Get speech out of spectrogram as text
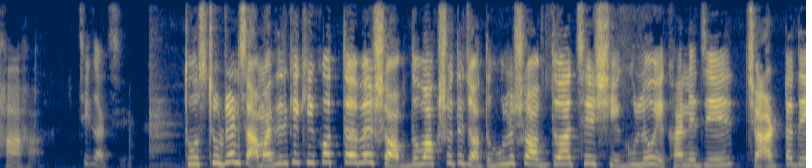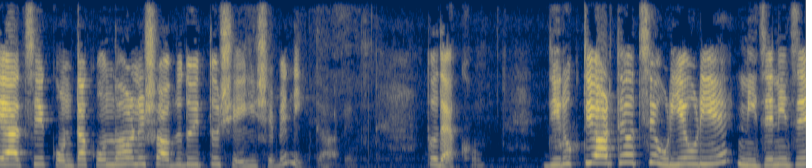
হা হা। ঠিক আছে? তো স্টুডেন্টস আমাদেরকে কি করতে হবে? শব্দ বাক্সতে যতগুলো শব্দ আছে, সেগুলো এখানে যে চারটা দেয়া আছে, কোনটা কোন ধরনের শব্দ দৈত্য সেই হিসেবে লিখতে হবে। তো দেখো, দ্বিরুক্তি অর্থে হচ্ছে উড়িয়ে উড়িয়ে, নিজে নিজে,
